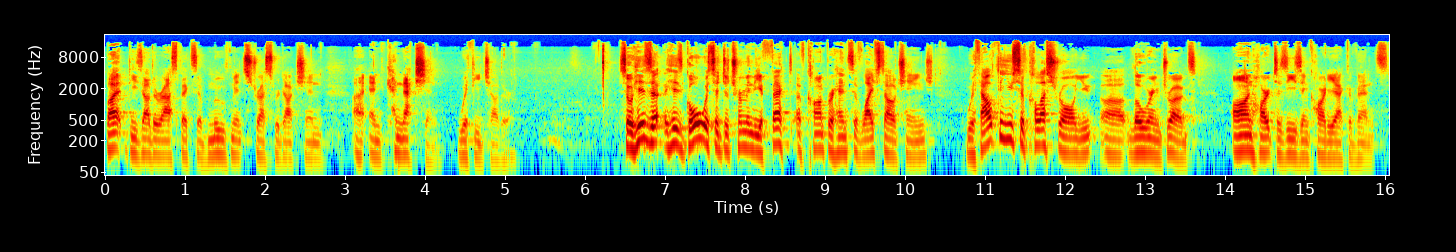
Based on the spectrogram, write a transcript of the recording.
but these other aspects of movement, stress reduction, uh, and connection with each other. So his, uh, his goal was to determine the effect of comprehensive lifestyle change without the use of cholesterol uh, lowering drugs on heart disease and cardiac events.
